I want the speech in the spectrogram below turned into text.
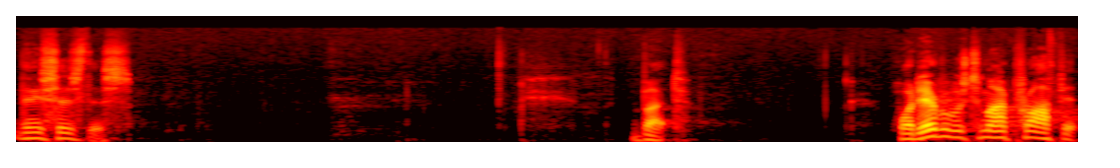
Then he says this. But whatever was to my profit,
